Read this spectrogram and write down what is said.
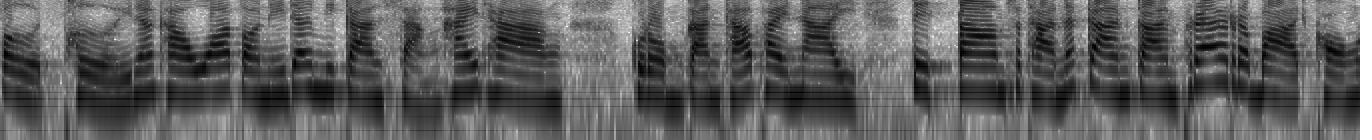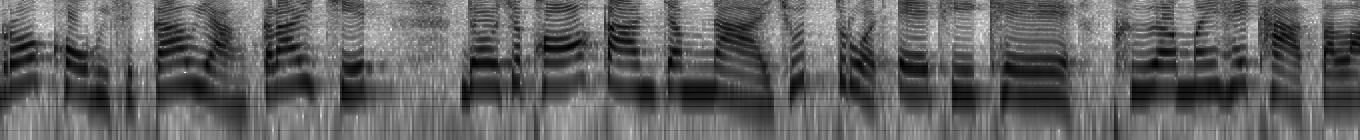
เปิดเผยนะคะว่าตอนนี้ได้มีการสั่งให้ทางกรมการค้าภายใน ติดตามสถานการณ์การแพร่ระบาดของโรคโควิด -19 อย่างใกล้ชิด โดยเฉพาะการจำหน่ายชุดตรวจ ATK เพื่อไม่ให้ขาดตล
